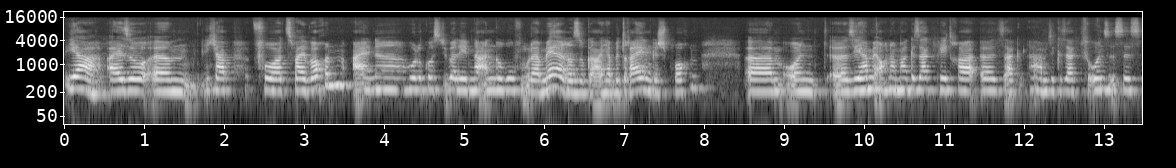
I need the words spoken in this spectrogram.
Ja, also ähm, ich habe vor zwei Wochen eine Holocaust-Überlebende angerufen oder mehrere sogar. Ich habe mit dreien gesprochen. Ähm, und äh, sie haben mir auch nochmal gesagt, Petra, äh, sagt, haben sie gesagt, für uns ist es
